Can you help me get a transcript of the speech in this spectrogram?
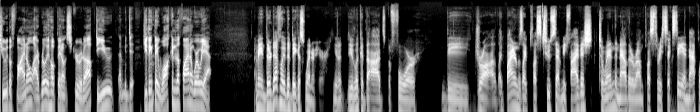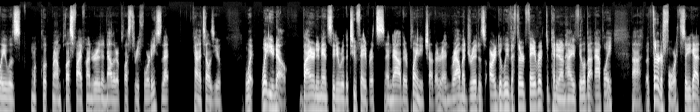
to the final. I really hope they don't screw it up. Do you? I mean, do, do you think they walk into the final? Where are we at? I mean, they're definitely the biggest winner here. You know, you look at the odds before the draw. Like Bayern was like plus two seventy five ish to win, and now they're around plus three sixty. And Napoli was around plus five hundred, and now they're at plus three forty. So that kind of tells you what what you know. Bayern and Man City were the two favorites, and now they're playing each other. And Real Madrid is arguably the third favorite, depending on how you feel about Napoli, uh, a third or fourth. So you got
